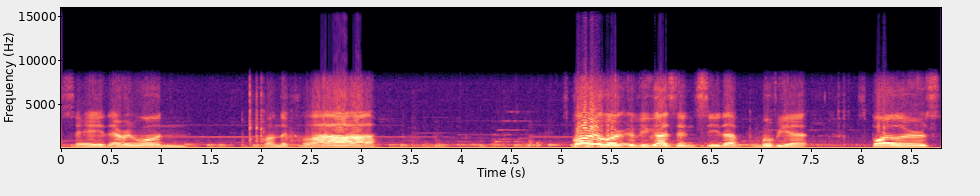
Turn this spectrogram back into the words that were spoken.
saved everyone from the claw. Spoiler alert if you guys didn't see that movie yet. Spoilers.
